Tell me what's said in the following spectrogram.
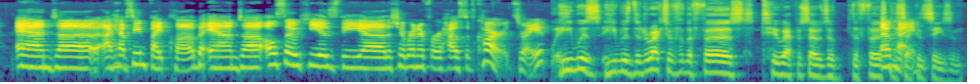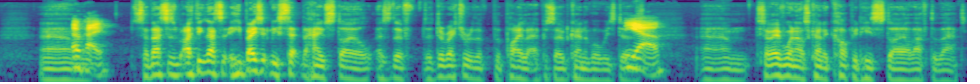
and uh, I have seen Fight Club, and uh, also he is the uh, the showrunner for House of Cards, right? He was he was the director for the first two episodes of the first and second season. Um, Okay, So that's I think that's he basically set the house style as the the director of the, the pilot episode kind of always does. yeah, Um, so everyone else kind of copied his style after that.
